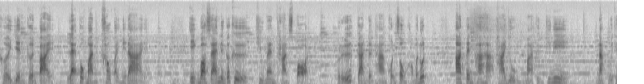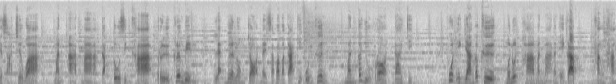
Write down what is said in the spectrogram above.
เคยเย็นเกินไป และพวกมันเข้าไปไม่ได้ อีกบอแสหนึ่งก็คือ human transport หรือการเดินทางขนส่งของมนุษย์ อาจเป็นพาหะพายุงมาถึงที่นี่ นักวิทยาศาสตร์เชื่อว่ามันอาจมากับตู้สินค้าหรือเครื่องบิน และเมื่อลงจอดในสภาพอากาศที่อุ่นขึ้น มันก็อยู่รอดได้จริง พูดอีกอย่างก็คือมนุษย์พามันมานั่นเองครับ ทั้งทาง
